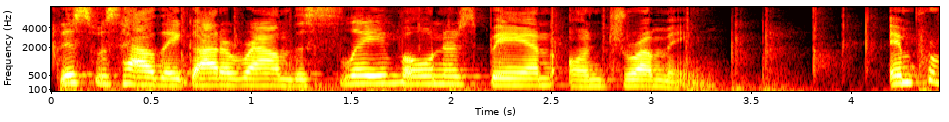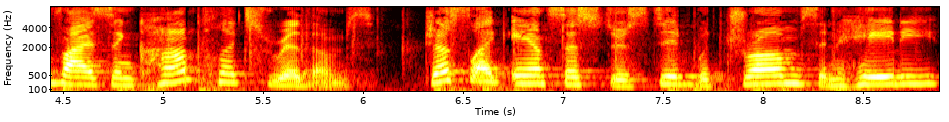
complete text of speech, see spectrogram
This was how they got around the slave owner's ban on drumming improvising complex rhythms, just like ancestors did with drums in Haiti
